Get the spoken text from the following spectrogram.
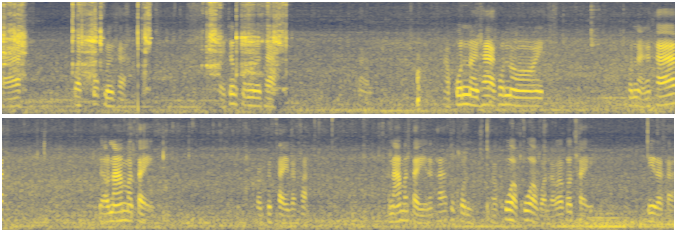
ค่ะวัดคุกเลยค่ะ ใส่เครื่องปรุงเลยค่ะเอาคนหน่อยค่ะคนหน่อย คนหน่อยนะคะเดี๋ยวน้ำมาใส่เราจะใส่แล้วค่ะ น้ำมาใส่นะคะ ทุกคนเราคั่วคั่วก่อนแล้วก็ใส่นี่แหละค่ะ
